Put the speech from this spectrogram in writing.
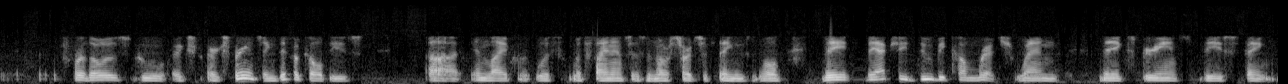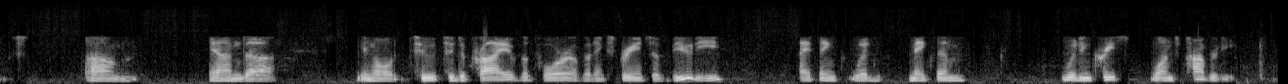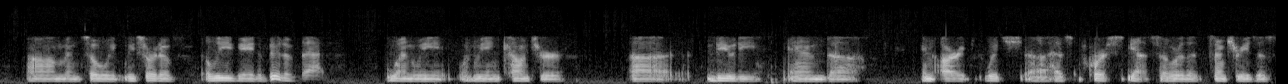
for those who ex- are experiencing difficulties uh, in life with, with finances and those sorts of things, well, they they actually do become rich when they experience these things, um, and uh, you know, to to deprive the poor of an experience of beauty, I think would make them would increase one's poverty, um, and so we, we sort of alleviate a bit of that when we when we encounter uh, beauty and uh, in art, which uh, has, of course, yes, over the centuries is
